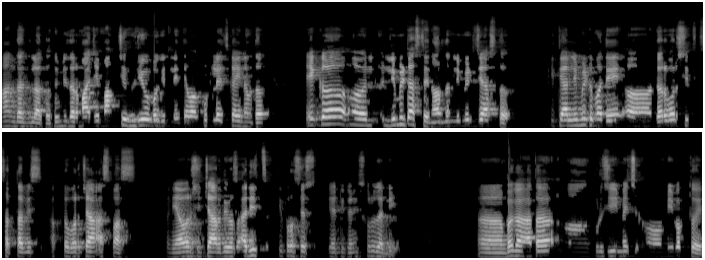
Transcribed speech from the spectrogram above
हा अंदाज दिला होता. तुम्ही जर माझे मागचे व्हिडिओ बघितले तेव्हा कुठलेच काही नव्हतं. एक लिमिट असते. नॉर्दर्न लिमिट जे असतं की त्या लिमिटमध्ये दरवर्षी सत्तावीस ऑक्टोबरच्या आसपास पण यावर्षी चार दिवस आधीच ती प्रोसेस या ठिकाणी सुरू झाली. बघा आता पुढची इमेज मी बघतोय.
